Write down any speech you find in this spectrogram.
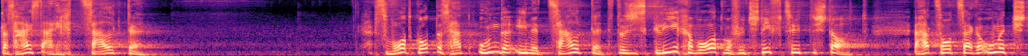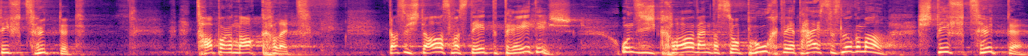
Das heißt eigentlich zelten. Das Wort Gottes hat unter ihnen zeltet. Das ist das gleiche Wort, das für die Stiftshütte steht. Er hat sozusagen umgestiftshüttet. Tabernakelt. Das ist das, was dort dreht ist. Und es ist klar, wenn das so gebraucht wird, heißt das, schau mal, Stiftshütte,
